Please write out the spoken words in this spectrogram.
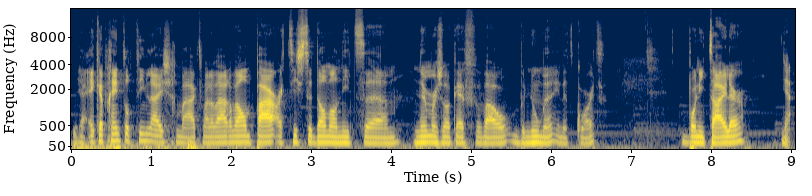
Ja, ik heb geen top 10 lijstje gemaakt, maar er waren wel een paar artiesten, dan wel niet ehm, nummers, wat ik even wou benoemen in het kort. Bonnie Tyler. Ja. En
